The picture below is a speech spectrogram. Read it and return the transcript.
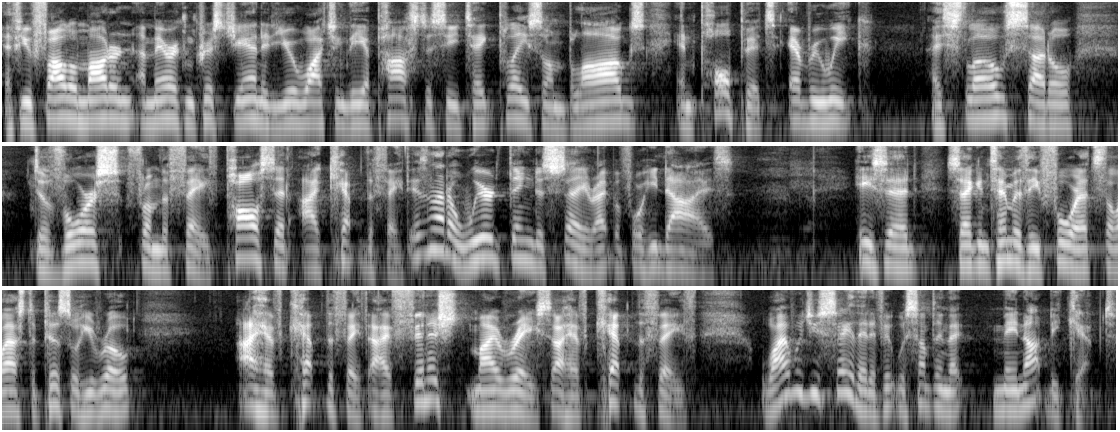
If you follow modern American Christianity, you're watching the apostasy take place on blogs and pulpits every week. A slow, subtle divorce from the faith. Paul said, I kept the faith. Isn't that a weird thing to say right before he dies? He said, 2 Timothy 4, that's the last epistle he wrote, I have kept the faith. I have finished my race. I have kept the faith. Why would you say that if it was something that may not be kept?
